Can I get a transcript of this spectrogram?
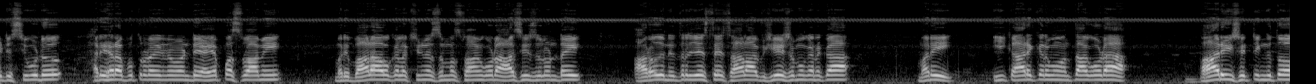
ఇటు శివుడు హరిహర పుత్రుడైనటువంటి అయ్యప్ప స్వామి మరి బాలావక లక్ష్మీనరసింహ స్వామి కూడా ఆశీస్సులు ఉంటాయి ఆ రోజు నిద్ర చేస్తే చాలా విశేషము కనుక మరి ఈ కార్యక్రమం అంతా కూడా భారీ సెట్టింగ్తో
